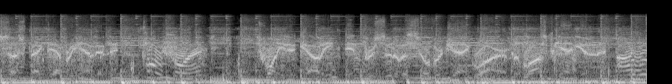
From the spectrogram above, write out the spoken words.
Suspect apprehended pursuit of a silver jaguar the lost Canyon.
